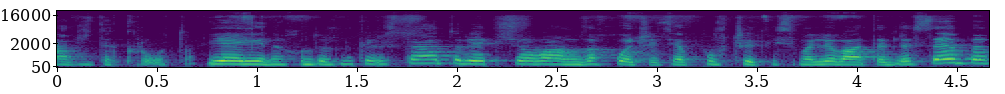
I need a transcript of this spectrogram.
завжди круто. Я Ірина, художник ілюстратор. Якщо вам захочеться повчитись малювати для себе,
